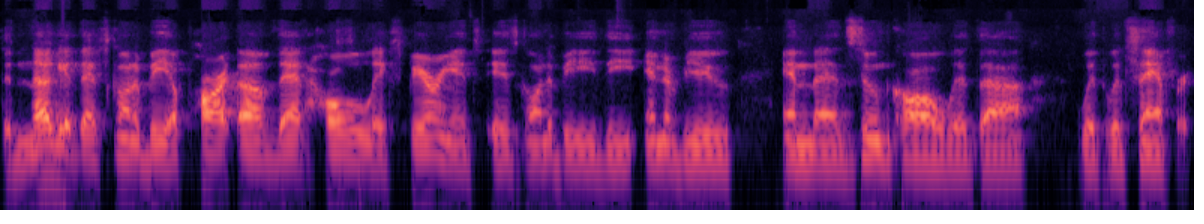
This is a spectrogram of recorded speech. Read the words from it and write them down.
the nugget that's going to be a part of that whole experience is going to be the interview and the Zoom call with uh, with with Sanford.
